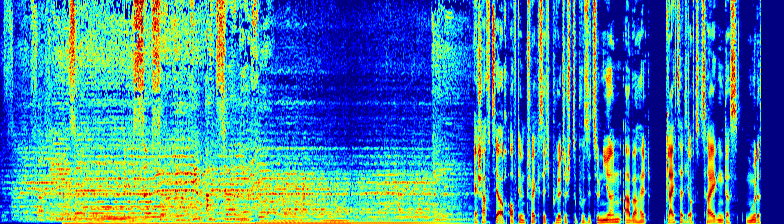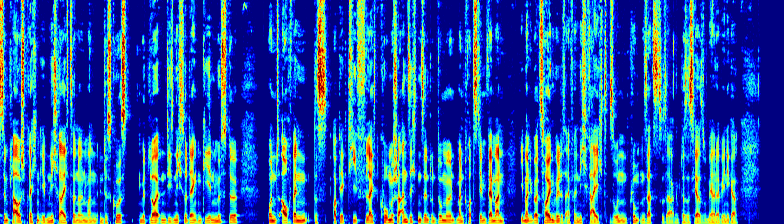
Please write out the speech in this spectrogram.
Er schafft es ja auch auf dem Track, sich politisch zu positionieren, aber halt gleichzeitig auch zu zeigen, dass nur das simple Aussprechen eben nicht reicht, sondern man in Diskurs mit Leuten, die nicht so denken, gehen müsste. Und auch wenn das objektiv vielleicht komische Ansichten sind und dumme, man trotzdem, wenn man jemanden überzeugen will, das einfach nicht reicht, so einen plumpen Satz zu sagen. Das ist ja so mehr oder weniger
